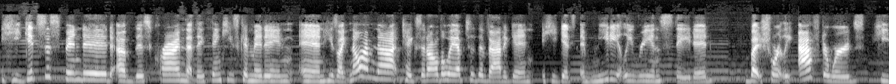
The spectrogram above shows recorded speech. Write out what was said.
he gets suspended of this crime that they think he's committing and he's like no i'm not takes it all the way up to the vatican he gets immediately reinstated but shortly afterwards he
